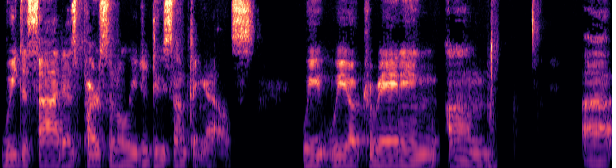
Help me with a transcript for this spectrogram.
we decide as personally to do something else. We we are creating. Um, uh,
